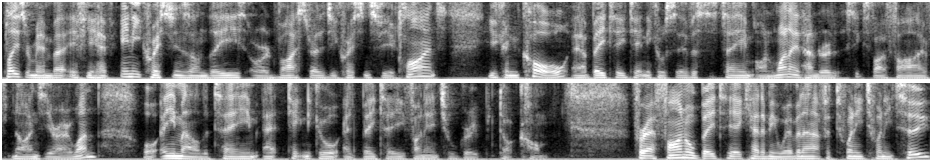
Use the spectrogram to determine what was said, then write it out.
please remember if you have any questions on these or advice strategy questions for your clients, you can call our BT Technical Services team on 1800 655 901 or email the team at technical at btfinancialgroup.com. For our final BT Academy webinar for 2022,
